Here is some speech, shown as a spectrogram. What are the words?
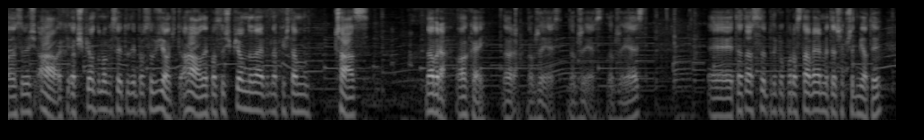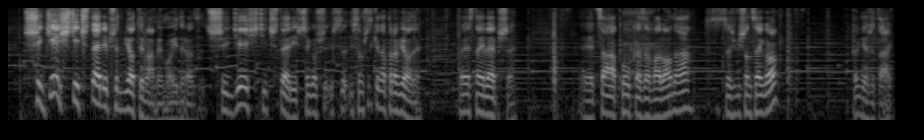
One sobie... A, jak, śpią, to mogę sobie tutaj po prostu wziąć. Aha, one po prostu śpią na, na jakiś tam czas. Dobra, okej. Dobra, dobrze jest, dobrze jest, dobrze jest. E, to teraz sobie tylko porozstawiamy też przedmioty. 34 przedmioty mamy, moi drodzy. 34, z czego są wszystkie naprawione. To jest najlepsze. E, Cała półka zawalona. Coś wiszącego? Pewnie, że tak.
